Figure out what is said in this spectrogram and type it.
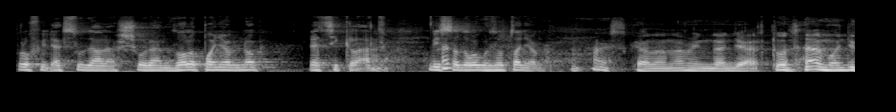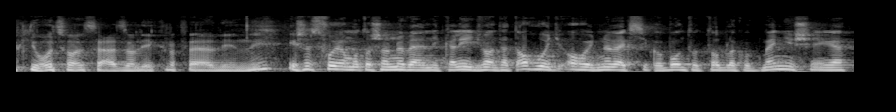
profil extrudálás során az alapanyagnak reciklált, visszadolgozott anyag. Ezt kellene minden gyártónál mondjuk 80%-ra felvinni. És ezt folyamatosan növelni kell, így van. Tehát ahogy, ahogy növekszik a bontott ablakok mennyisége,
